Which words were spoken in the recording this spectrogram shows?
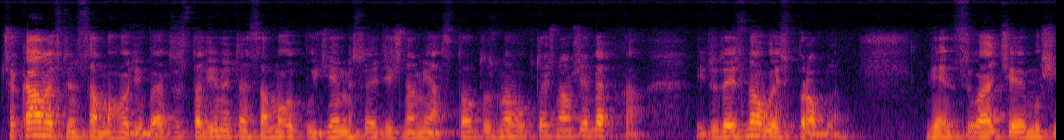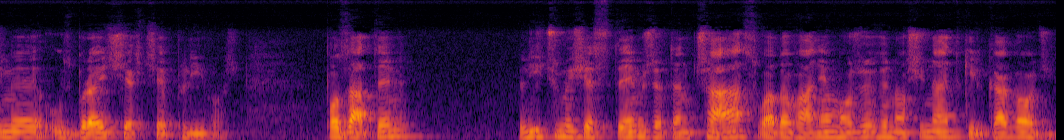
czekamy w tym samochodzie, bo jak zostawimy ten samochód, pójdziemy sobie gdzieś na miasto, to znowu ktoś nam się wepcha. I tutaj znowu jest problem. Więc słuchajcie, musimy uzbroić się w cierpliwość. Poza tym liczmy się z tym, że ten czas ładowania może wynosić nawet kilka godzin.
